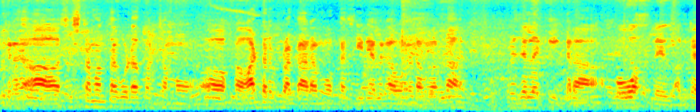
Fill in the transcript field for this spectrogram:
ఇక్కడ ఆ సిస్టమ్ అంతా కూడా కొంచెము ఒక ఆర్డర్ ప్రకారం ఒక సీరియల్గా ఉండడం వల్ల ప్రజలకి ఇక్కడ పోవస్ లేదు అంటే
